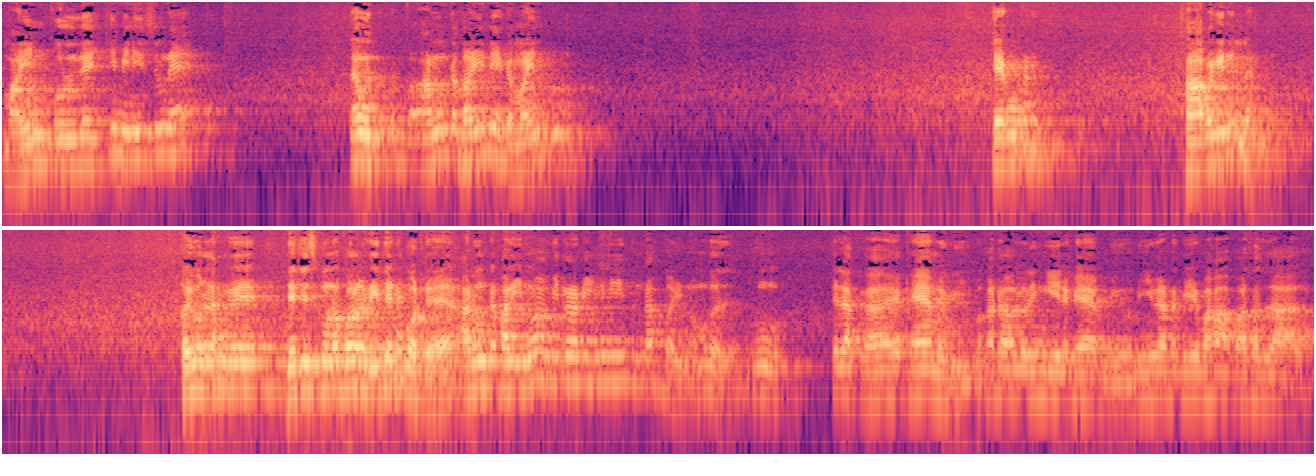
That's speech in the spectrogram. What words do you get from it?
මයින්ඩ්ෆුල් වෙච්ච මිනිස්සු නෑ. නමුත් අනුන්ට බයින එක මයින්ඩ්ෆුල්. තේරුණානේ? සාප ගිරිල්ල. ඔයගොල්ලන්ගේ දෙතිස් කුණ පොළ රිදෙනකොට අරුන්ට බලිනවා පිටරට ඉන්න මිනිස්සුන්ට බලිනවා. මොකද? උන් එලක කෑම වීම, කඩවල වලින් ගියන කෑම වීම, මීවට මේ වහ පසද දාලා.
